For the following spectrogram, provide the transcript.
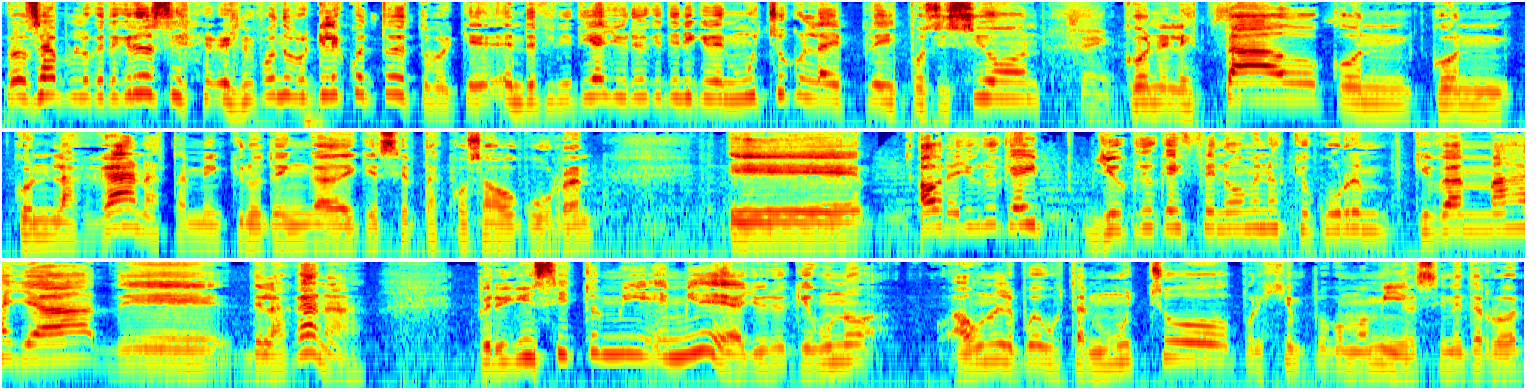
o sea, lo que te quiero decir, en el fondo, ¿por qué les cuento esto? Porque en definitiva yo creo que tiene que ver mucho con la predisposición, con el estado, con, con, con, las ganas también que uno tenga de que ciertas cosas ocurran. Eh, ahora, yo creo que hay, yo creo que hay fenómenos que ocurren que van más allá de, de las ganas. Pero yo insisto en mi, en mi idea, yo creo que uno a uno le puede gustar mucho, por ejemplo, como a mí, el cine terror,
